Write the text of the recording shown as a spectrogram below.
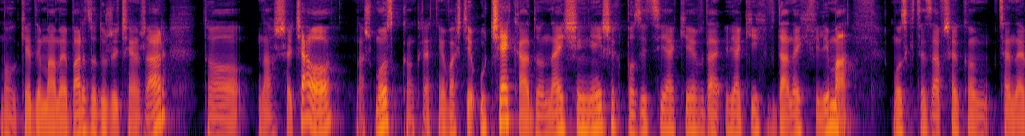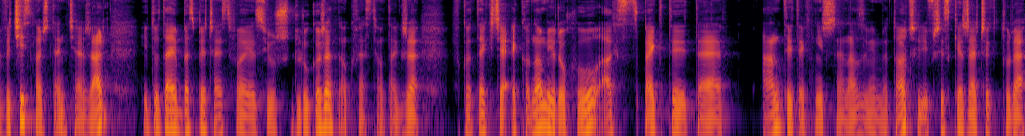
bo kiedy mamy bardzo duży ciężar, to nasze ciało, nasz mózg konkretnie właśnie ucieka do najsilniejszych pozycji, jakie w jakich w danej chwili ma. Mózg chce za wszelką cenę wycisnąć ten ciężar i tutaj bezpieczeństwo jest już drugorzędną kwestią. Także w kontekście ekonomii ruchu aspekty te antytechniczne, nazwijmy to, czyli wszystkie rzeczy, które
